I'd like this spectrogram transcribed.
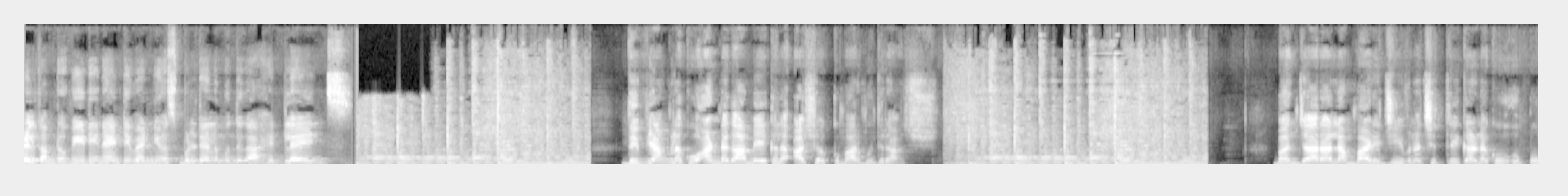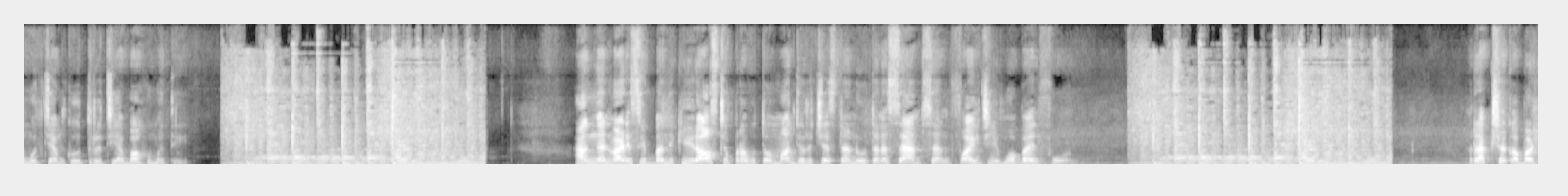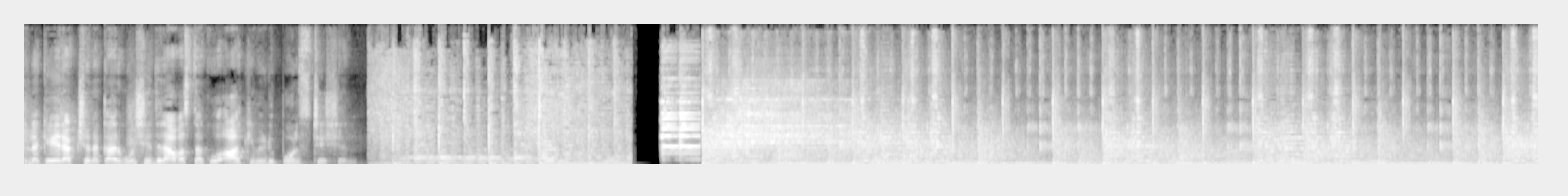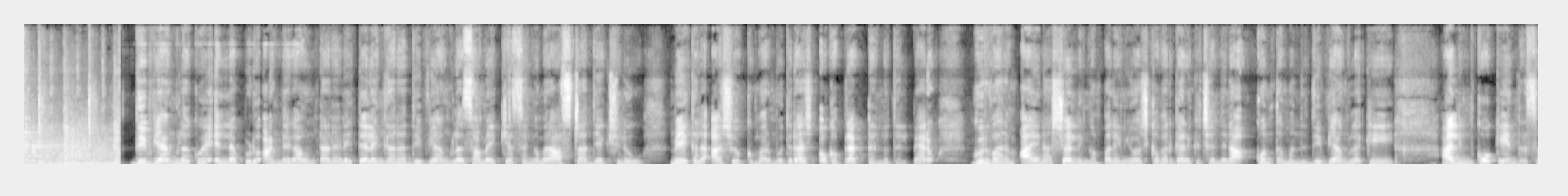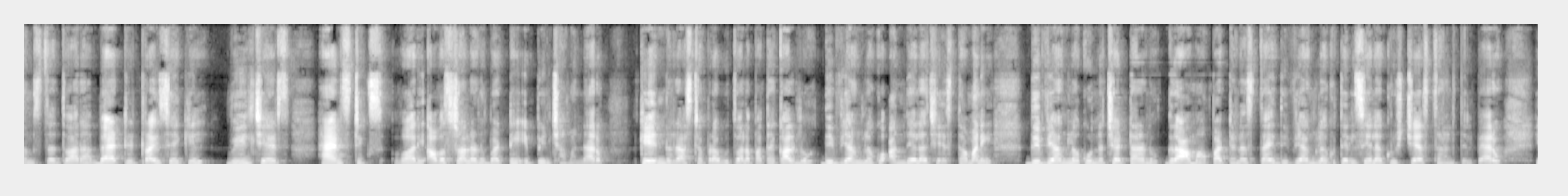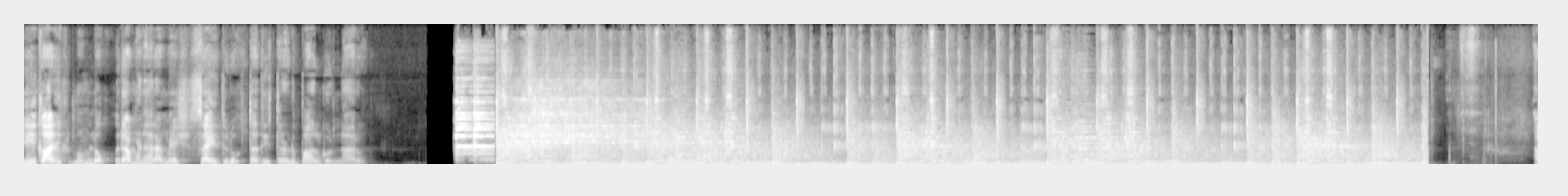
Welcome to VD ninety one news బులెటిన్ల ముందుగా headlines. దివ్యాంగులకు అండగా మేకల అశోక్ కుమార్ ముదిరాజ్. బంజారా లంబాడి జీవన చిత్రీకరణకు ఉప్పు ముత్యంకు తృతీయ బహుమతి. అంగన్వాడీ సిబ్బందికి రాష్ట్ర ప్రభుత్వం మంజూరు చేసిన నూతన Samsung five G mobile phone. రక్షక భటులకే రక్షణ కరువు శిథిలావస్థకు ఆకివీడు పోలీస్ స్టేషన్. దివ్యాంగులకు ఎల్లప్పుడూ అండగా ఉంటానని తెలంగాణ దివ్యాంగుల సమైక్య సంఘం రాష్ట్ర అధ్యక్షులు మేకల అశోక్ కుమార్ ముదిరాజ్ ఒక ప్రకటనలో తెలిపారు. గురువారం ఆయన షల్లింగంపల్లి నియోజకవర్గానికి చెందిన కొంతమంది దివ్యాంగులకి అలింకో కేంద్ర సంస్థ ద్వారా battery tricycle wheelchairs hand sticks వారి అవసరాలను బట్టి ఇప్పించామన్నారు. కేంద్ర రాష్ట్ర ప్రభుత్వాల పథకాలను దివ్యాంగులకు అందేలా చేస్తామని దివ్యాంగులకు ఉన్న చట్టాలను గ్రామ పట్టణ స్థాయి దివ్యాంగులకు తెలిసేలా కృషి చేస్తానని తెలిపారు. ఈ కార్యక్రమంలో రమణ రమేష్ సైదులు తదితరులు పాల్గొన్నారు.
